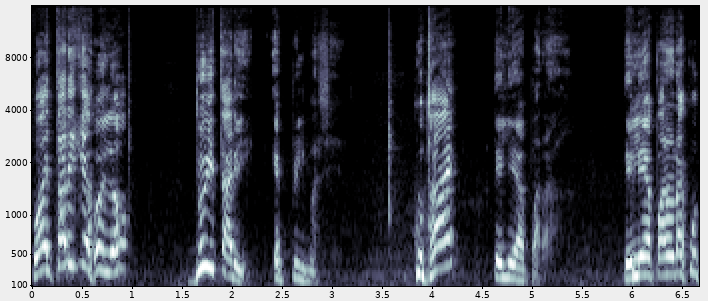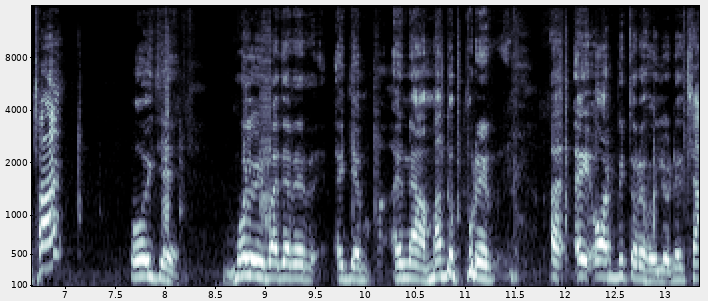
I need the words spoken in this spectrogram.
কয় তারিখে হইল? দুই তারিখ এপ্রিল মাসে। কোথায়? তেলিয়াপাড়া। তেলিয়াপাড়াটা কোথায়? ওই যে মৌলভীবাজারের এই যে না, মাধবপুরের এই ওর ভিতরে হইল ওটা চা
